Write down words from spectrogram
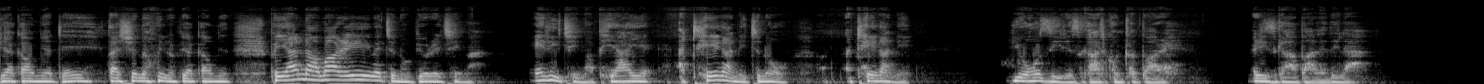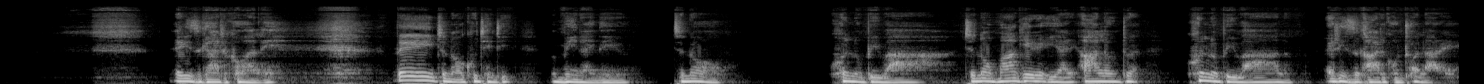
ဖျားကောင်းမြတ်တယ်။တန်ရှင်တော်ဖျားကောင်းမြတ်။ဖျားနာမတွေပဲကျွန်တော်ပြောတဲ့ချိန်မှာအဲ့ဒီချိန်မှာဖခင်ရဲ့အထဲကနေကျွန်တော်အထဲကနေရောစီတဲ့စကားတစ်ခုထွက်သွားတယ်အဲ့ဒီစကားပါလေသိလား အဲ့ဒီစကားတစ်ခုကလေသိကျွန်တော်အခုချိန်ထိမမေ့နိုင်သေးဘူးကျွန်တော်ခွင့်လို့ပေးပါကျွန်တော်မှားခဲ့တဲ့အရာတွေအားလုံးအတွက်ခွင့်လို့ပေးပါလို့အဲ့ဒီစကားတစ်ခုထွက်လာတယ်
